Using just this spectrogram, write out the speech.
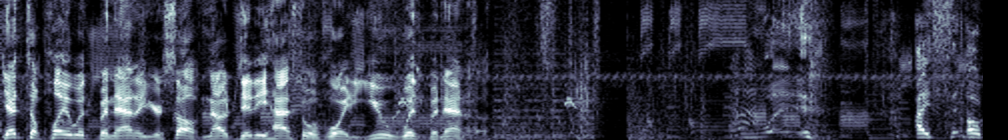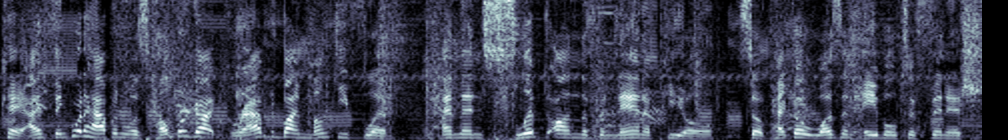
get to play with Banana yourself. Now Diddy has to avoid you with Banana. What? I th- okay, I think what happened was HelpR got grabbed by Monkey Flip and then slipped on the banana peel, so Peco wasn't able to finish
